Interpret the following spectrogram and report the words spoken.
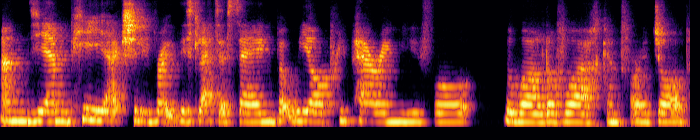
And the MP actually wrote this letter saying, But we are preparing you for the world of work and for a job.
